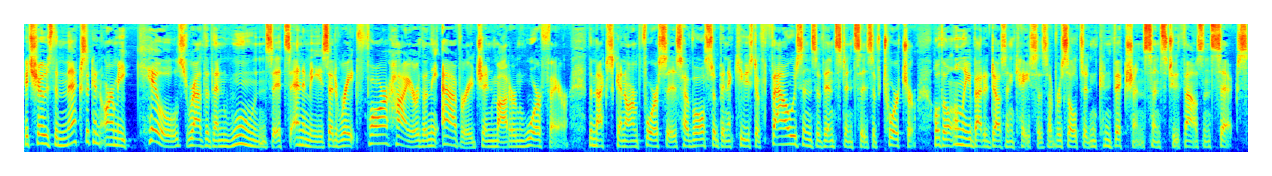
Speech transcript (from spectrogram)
It shows the Mexican army kills rather than wounds its enemies at a rate far higher than the average in modern warfare. The Mexican armed forces have also been accused of thousands of instances of torture, although only about a dozen cases have resulted in convictions since 2006.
